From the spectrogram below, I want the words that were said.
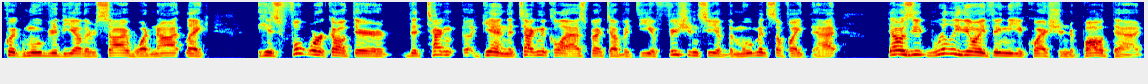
quick move to the other side, whatnot. Like his footwork out there, the tech again, the technical aspect of it, the efficiency of the movement, stuff like that. That was the, really the only thing that you questioned about that.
